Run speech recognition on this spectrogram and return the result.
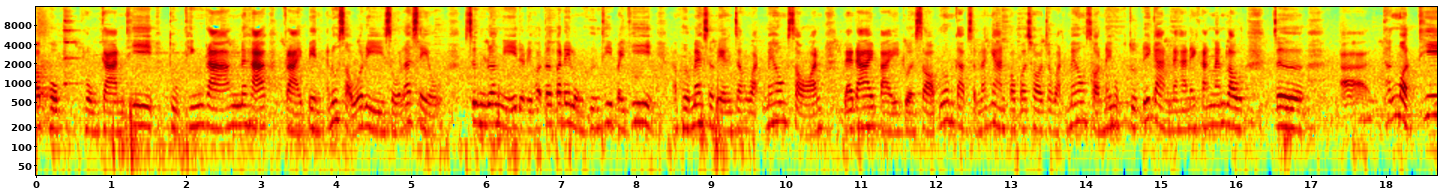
็พบโครงการที่ถูกทิ้งร้างนะคะกลายเป็นอนุสาวรีย์โซลาร์เซลล์ซึ่งเรื่องนี้เดอะรีพอร์เตอร์ก็ได้ลงพื้นที่ไปที่อำเภอแม่เสรียงจังหวัดแม่ฮ่องสอน และได้ไปตรวจสอบร่วมกับสำนักงานปปชจังหวัดแม่ฮ่องสอนใน 6 จุดด้วยกันนะคะในครั้งนั้นเราเจอ ทั้งหมดที่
